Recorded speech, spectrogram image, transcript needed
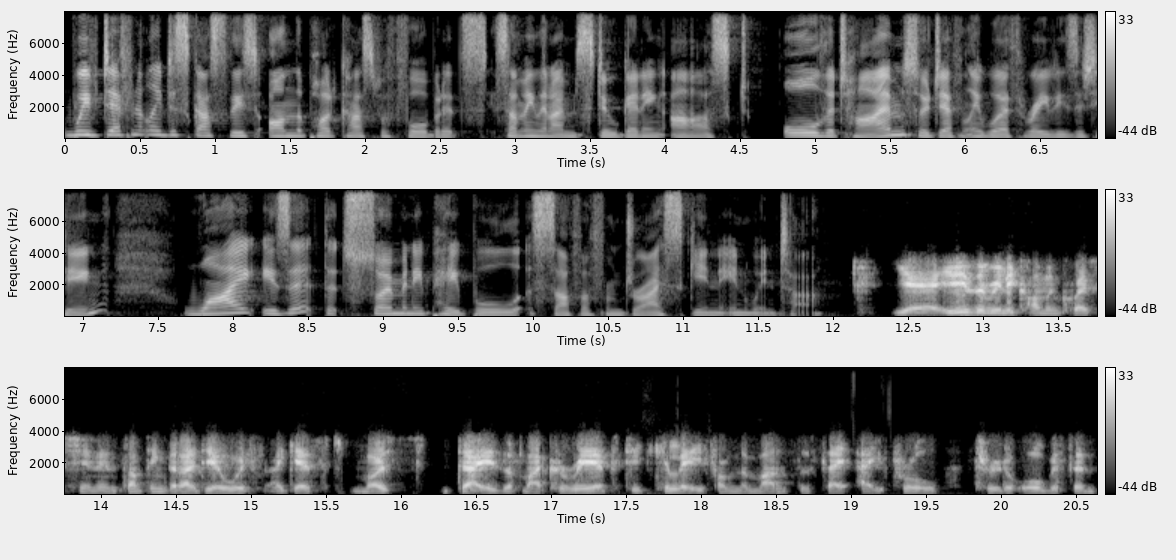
We've definitely discussed this on the podcast before, but it's something that I'm still getting asked all the time, so definitely worth revisiting. Why is it that so many people suffer from dry skin in winter? Yeah, it is a really common question and something that I deal with, I guess, most days of my career, particularly from the months of, say, April through to August. And,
